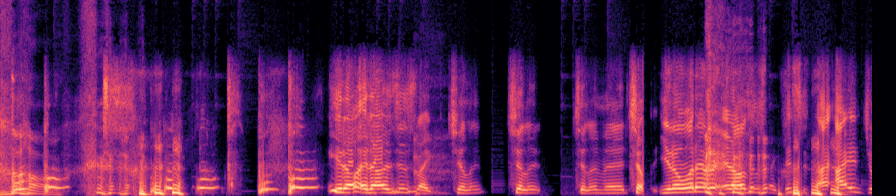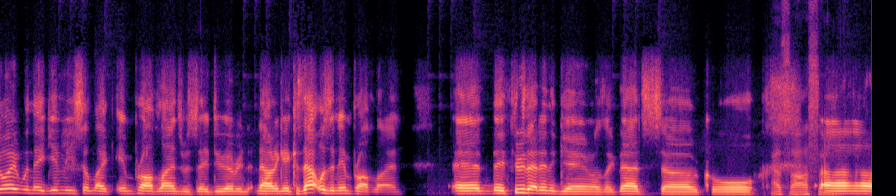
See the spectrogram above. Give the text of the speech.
Oh. You know, and I was just like chilling, chilling, chilling, man, chill. You know, whatever. And I was just like, this is. I, I enjoy when they give me some like improv lines, which they do every now and again, because that was an improv line, and they threw that in the game. I was like, that's so cool. That's awesome. Uh,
